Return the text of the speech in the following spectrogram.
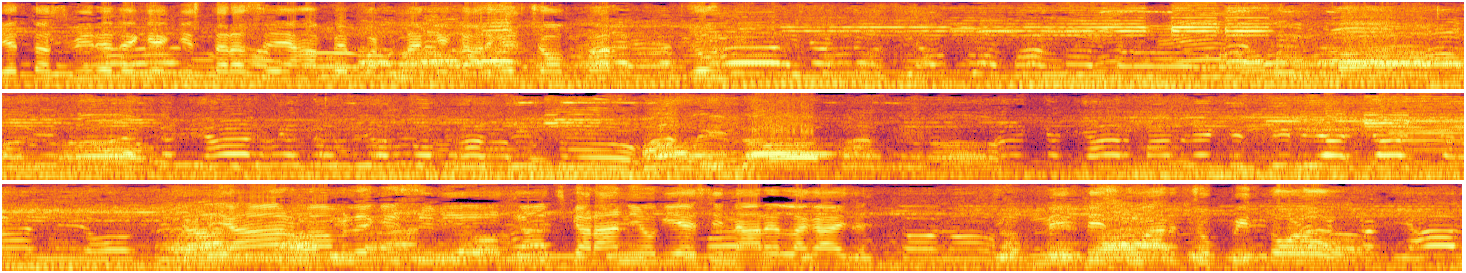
ये तस्वीरें देखिए किस तरह से यहाँ पे पटना के कारगिल चौक पर जो कटिहार मामले की सीबीआई जाँच करानी होगी कटिहार मामले की सीबीआई जाँच करानी होगी ऐसी नारे लगाए जाए। नीतीश कुमार चुप्पी तोड़ो। कटिहार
